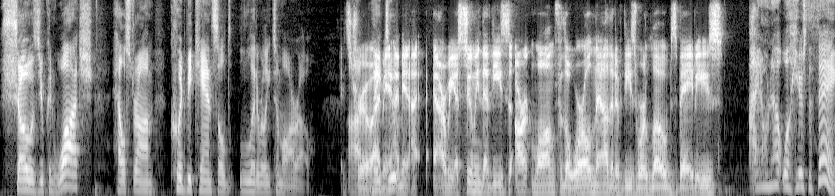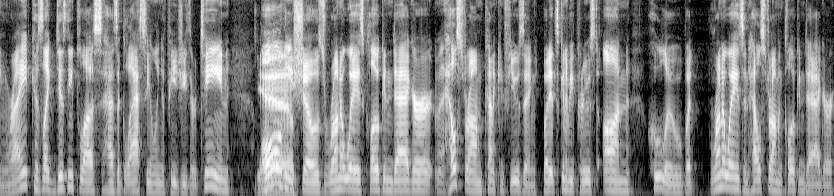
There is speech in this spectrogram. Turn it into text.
shows you can watch. Hellstrom could be canceled literally tomorrow. It's uh, true. Uh, I, mean, do... I mean, I mean, are we assuming that these aren't long for the world now? That if these were Loeb's babies, I don't know. Well, here's the thing, right? Because like Disney Plus has a glass ceiling of PG-13 yeah. All these shows, Runaways, Cloak and Dagger, Hellstrom, kind of confusing, but it's going to be produced on Hulu. But Runaways and Hellstrom and Cloak and Dagger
